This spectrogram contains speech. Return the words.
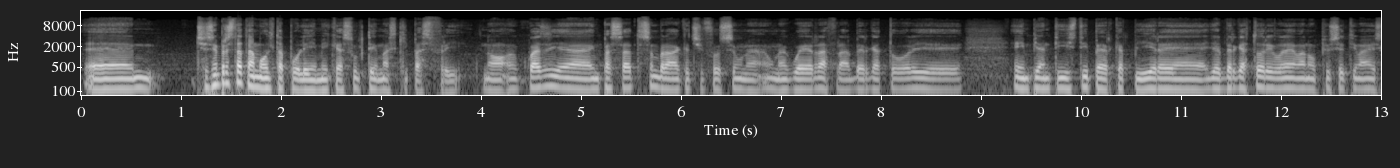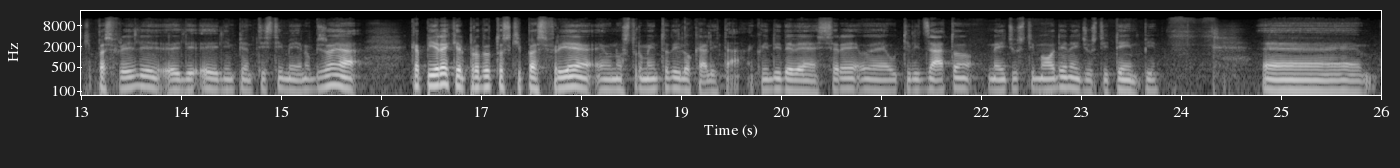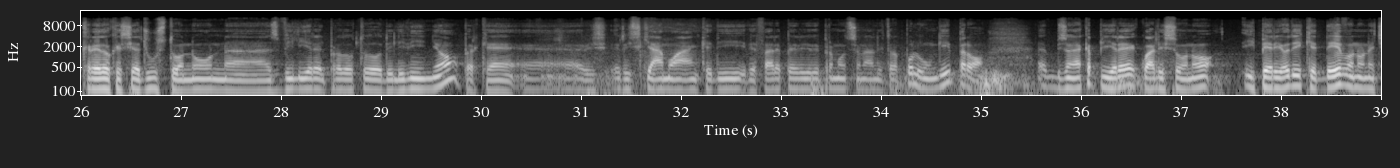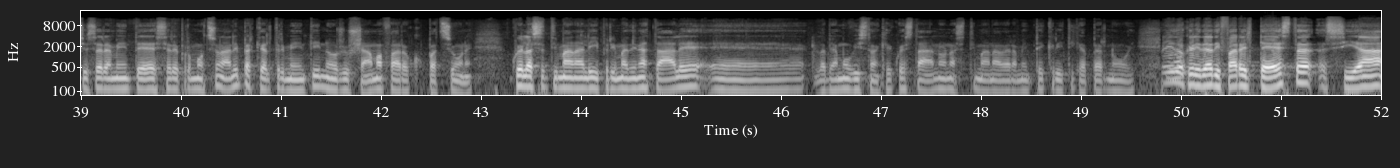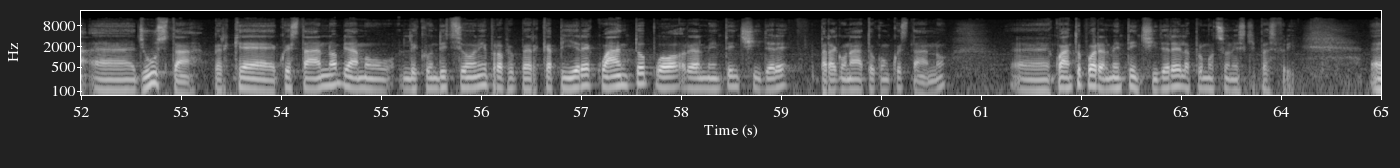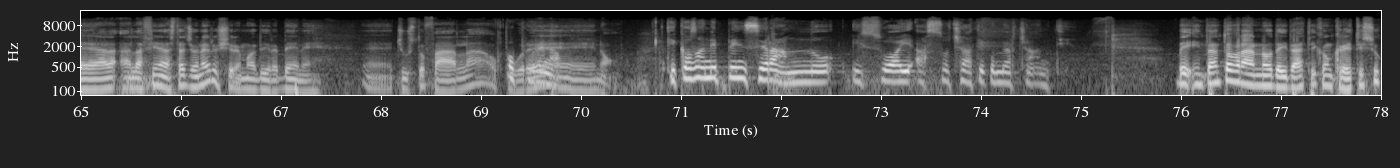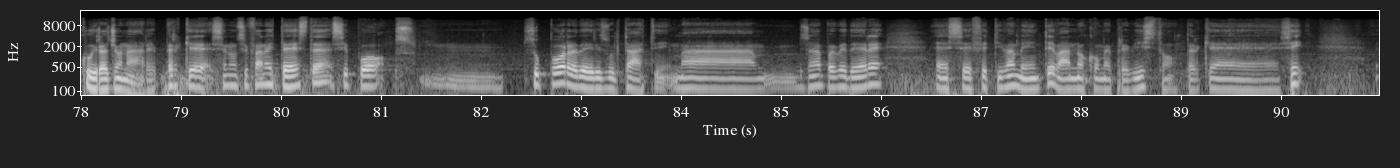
eh, c'è sempre stata molta polemica sul tema ski pass free, no? quasi eh, in passato sembrava che ci fosse una, una guerra fra albergatori e, e, impiantisti per capire, gli albergatori volevano più settimane di ski pass free e gli, e gli impiantisti meno, bisogna capire che il prodotto ski pass free è uno strumento di località, quindi deve essere eh, utilizzato nei giusti modi e nei giusti tempi. Eh, credo che sia giusto non uh, svilire il prodotto di Livigno perché eh, ris rischiamo anche di fare periodi promozionali troppo lunghi, però eh, bisogna capire quali sono i periodi che devono necessariamente essere promozionali perché altrimenti non riusciamo a fare occupazione. Quella settimana lì prima di Natale, eh, l'abbiamo visto anche quest'anno, una settimana veramente critica per noi. Credo che l'idea di fare il test sia eh, giusta perché quest'anno abbiamo le condizioni proprio per capire quanto può realmente incidere, paragonato con quest'anno, eh, quanto può realmente incidere la promozione Ski Pass Free. Eh, alla fine della stagione riusciremo a dire bene, è giusto farla oppure, oppure no. no. Che cosa ne penseranno i suoi associati commercianti? Beh, intanto avranno dei dati concreti su cui ragionare, perché se non si fanno i test si può mm, supporre dei risultati, ma bisogna poi vedere eh, se effettivamente vanno come previsto, perché sì,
